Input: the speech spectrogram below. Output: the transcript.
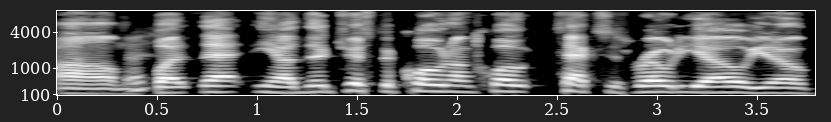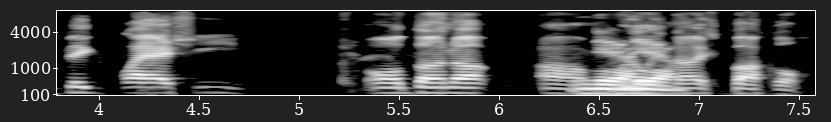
Um, but that you know, they're just the quote unquote Texas rodeo. You know, big flashy, all done up. Um, Yeah. really Yeah. nice buckle.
